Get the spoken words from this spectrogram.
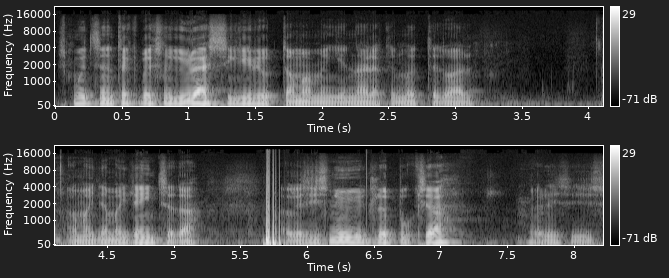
siis mõtlesin, et äkki peaks nagu üles kirjutama mingeid naljakaid mõtteid vahel. aga ma ei tea, ma ei teinud seda. aga siis nüüd lõpuks jah, oli siis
